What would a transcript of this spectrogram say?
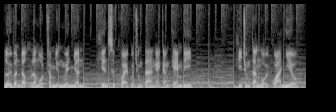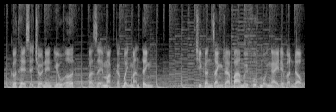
Lỗi vận động là một trong những nguyên nhân khiến sức khỏe của chúng ta ngày càng kém đi. Khi chúng ta ngồi quá nhiều, cơ thể sẽ trở nên yếu ớt và dễ mắc các bệnh mãn tính. Chỉ cần dành ra 30 phút mỗi ngày để vận động,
